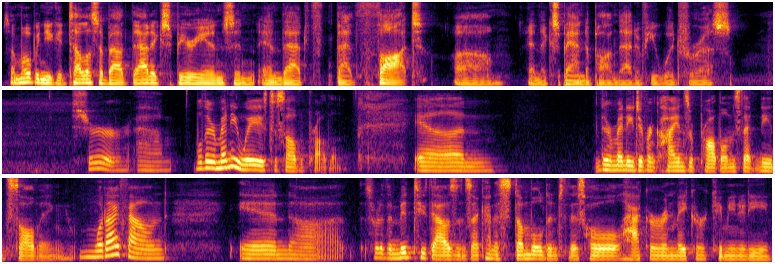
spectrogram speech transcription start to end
So I'm hoping you could tell us about that experience and, and that that thought um, and expand upon that, if you would, for us. Sure. Um, well, there are many ways to solve a problem, and there are many different kinds of problems that need solving. What I found in uh, sort of the mid 2000s, I kind of stumbled into this whole hacker and maker community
